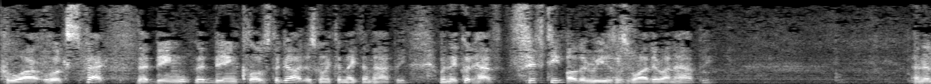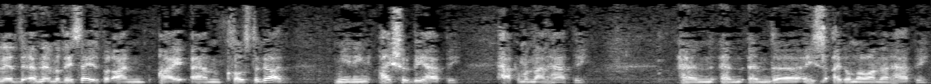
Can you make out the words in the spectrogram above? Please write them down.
Who are, who expect that being, that being close to God is going to make them happy. When they could have 50 other reasons why they're unhappy. And then, and then what they say is, but I'm, I am close to God. Meaning, I should be happy. How come I'm not happy? And, and, and, uh, he's, I don't know I'm not happy.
